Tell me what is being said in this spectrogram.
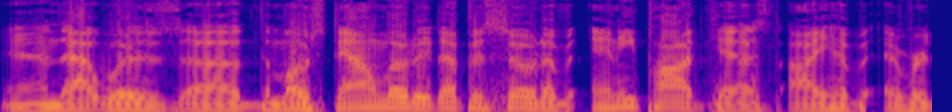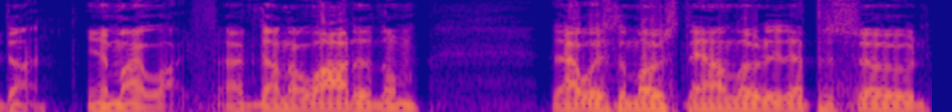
And that was uh, the most downloaded episode of any podcast I have ever done in my life. I've done a lot of them. That was the most downloaded episode.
